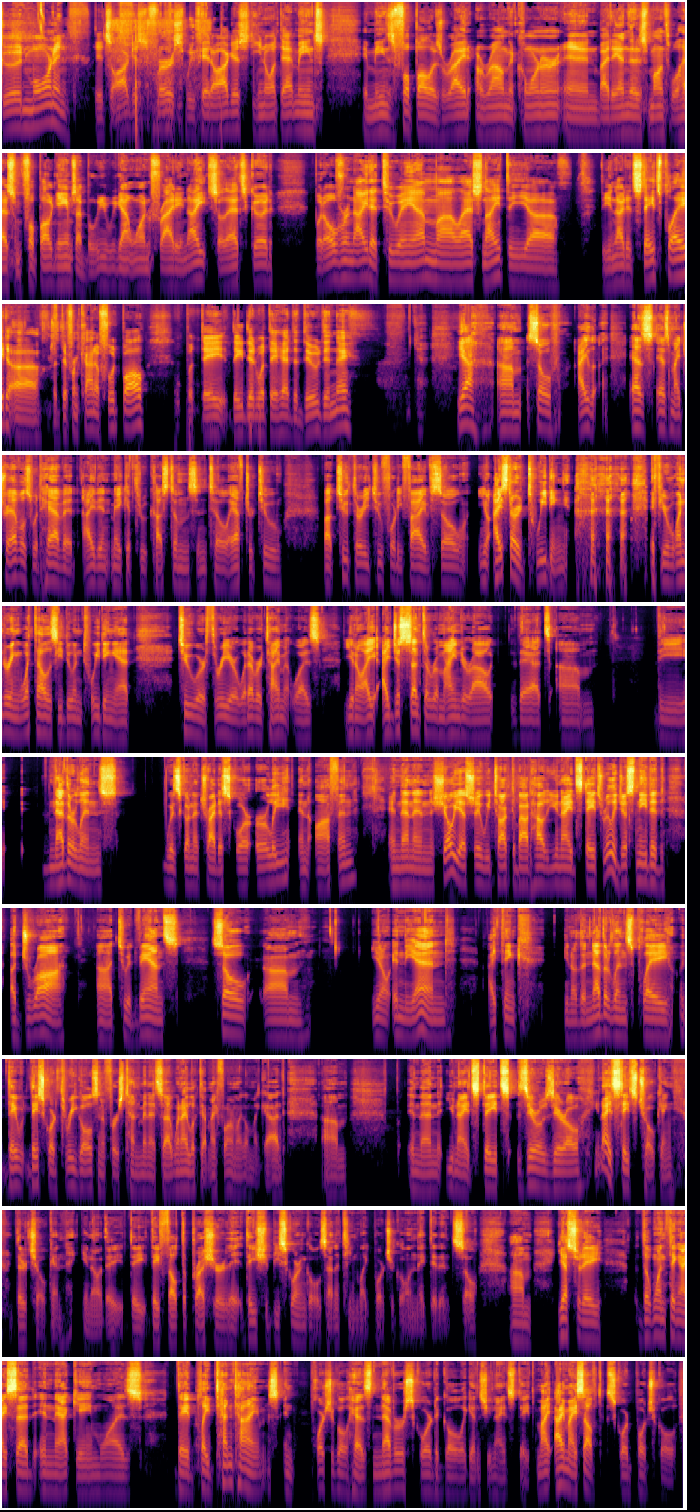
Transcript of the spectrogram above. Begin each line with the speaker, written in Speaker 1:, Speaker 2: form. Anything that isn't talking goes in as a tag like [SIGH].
Speaker 1: Good morning. It's August 1st. We've hit August. You know what that means? It means football is right around the corner. And by the end of this month, we'll have some football games. I believe we got one Friday night, so that's good. But overnight at 2 a.m. Uh, last night, the uh, the United States played uh, a different kind of football, but they they did what they had to do, didn't they?
Speaker 2: Yeah. Um, so I, as as my travels would have it, I didn't make it through customs until after two, about 2.30, 2.45. So, you know, I started tweeting. [LAUGHS] if you're wondering what the hell is he doing tweeting at two or three or whatever time it was, you know, I, I just sent a reminder out that um, the Netherlands was going to try to score early and often. And then in the show yesterday, we talked about how the United States really just needed a draw uh, to advance. So, um, you know, in the end, I think you know the Netherlands play. They they scored three goals in the first ten minutes. When I looked at my phone, I'm like, oh my god. Um, and then United States zero zero. United States choking. They're choking. You know, they they they felt the pressure. They they should be scoring goals on a team like Portugal, and they didn't. So um, yesterday, the one thing I said in that game was they had played 10 times and Portugal has never scored a goal against United States. My, I myself scored Portugal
